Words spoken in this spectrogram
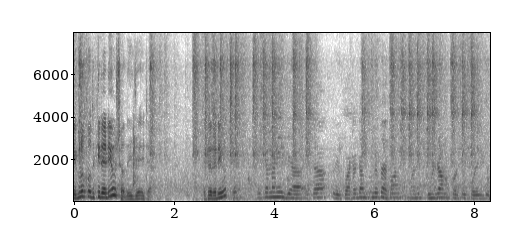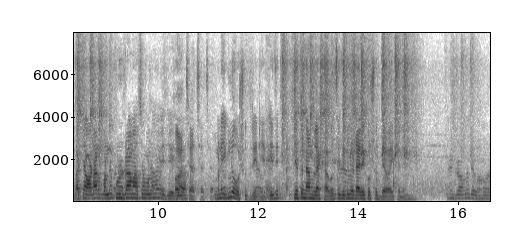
এগুলো কত কি রেডি ঔষধ? এই যে এটা। এটা রেডি হচ্ছে? এটা মানে এটা কোয়ার্টার দাম ছিল তো এখন মানে ফুল ড্রাম করতে করে আচ্ছা অর্ডার মানে ফুল ড্রাম আছে মনে হয় এই যে ও আচ্ছা আচ্ছা আচ্ছা। মানে এগুলো ওষুধ রেডি কি। যে যেহেতু নাম লেখা বলছি যেগুলো ডাইরেক্ট ওষুধ দেওয়া এখানে। মানে ড্রপও দেওয়া হবে।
